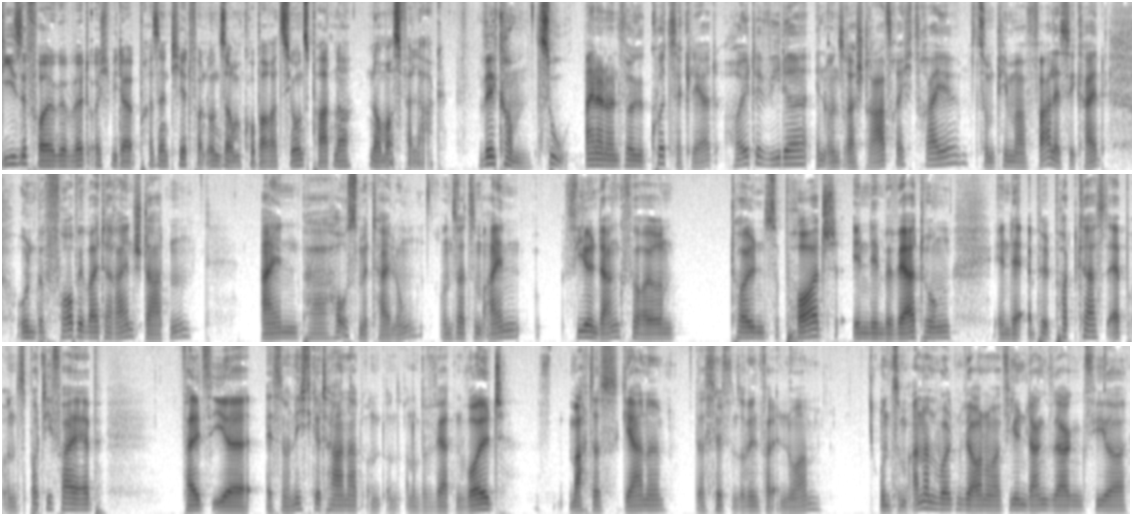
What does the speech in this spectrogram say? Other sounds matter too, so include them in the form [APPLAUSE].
diese Folge wird euch wieder präsentiert von unserem Kooperationspartner Nomos Verlag. Willkommen zu einer neuen Folge Kurzerklärt. Heute wieder in unserer Strafrechtsreihe zum Thema Fahrlässigkeit. Und bevor wir weiter reinstarten, ein paar Hausmitteilungen. Und zwar zum einen vielen Dank für euren tollen Support in den Bewertungen in der Apple Podcast App und Spotify App. Falls ihr es noch nicht getan habt und uns noch bewerten wollt, macht das gerne. Das hilft uns auf jeden Fall enorm. Und zum anderen wollten wir auch nochmal vielen Dank sagen für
